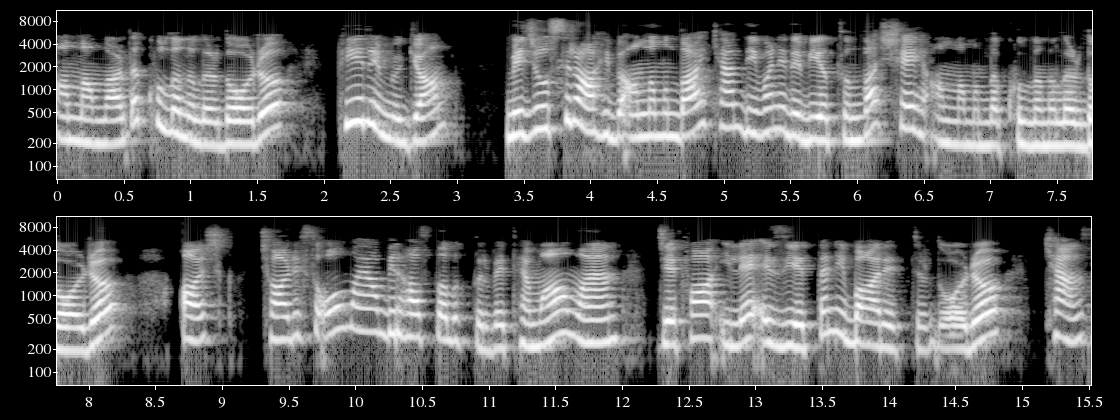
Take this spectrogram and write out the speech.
anlamlarda kullanılır doğru. Piri mügan, mecusi rahibi anlamındayken divan edebiyatında şeyh anlamında kullanılır doğru. Aşk, çaresi olmayan bir hastalıktır ve tamamen cefa ile eziyetten ibarettir doğru. Kens,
